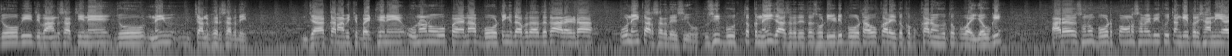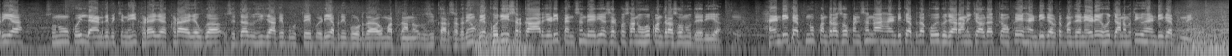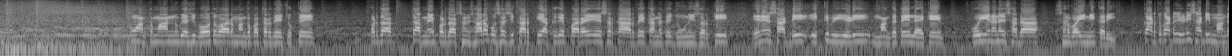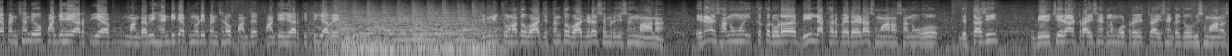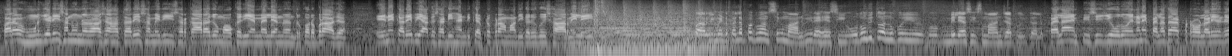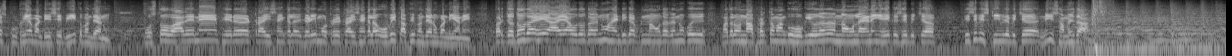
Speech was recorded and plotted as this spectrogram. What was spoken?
ਜੋ ਵੀ ਦਿਵਾਂਗ ਸਾਥੀ ਨੇ, ਜੋ ਨਹੀਂ ਚੱਲ ਫਿਰ ਸਕਦੇ ਜਾਂ ਘਰਾਂ ਵਿੱਚ ਬੈਠੇ ਨੇ, ਉਹਨਾਂ ਨੂੰ ਉਹ ਪਹਿਲਾਂ VOTING ਦਾ ਪਤਾ ਅਧਿਕਾਰ ਹੈ ਜਿਹੜਾ, ਉਹ ਨਹੀਂ ਕਰ ਸਕਦੇ ਸੀ ਉਹ। ਤੁਸੀਂ ਬੂਥ ਤੱਕ ਨਹੀਂ ਜਾ ਸਕਦੇ ਤਾਂ ਤੁਹਾਡੀ ਜਿਹੜੀ ਵੋਟ ਆ, ਉਹ ਘਰੇ ਤੋਂ ਘਰੋਂ ਤੋਂ ਪਵਾਈ ਜਾਊਗੀ। ਔਰ ਤੁਹਾਨੂੰ ਵੋਟ ਪਾਉਣ ਸਮੇਂ ਵੀ ਕੋਈ ਤੰਗੀ ਪਰੇਸ਼ਾਨੀ ਆ ਰਹੀ ਆ ਤੁਹਾਨੂੰ ਕੋਈ ਲਾਈਨ ਦੇ ਵਿੱਚ ਨਹੀਂ ਖੜਿਆ ਜਾ ਖੜਾਇਆ ਜਾਊਗਾ ਸਿੱਧਾ ਤੁਸੀਂ ਜਾ ਕੇ ਬੂਥ ਤੇ ਜਿਹੜੀ ਆਪਣੀ ਵੋਟ ਦਾ ਉਹ ਮਤਦਾਨ ਤੁਸੀਂ ਕਰ ਸਕਦੇ ਹੋ। ਦੇਖੋ ਜੀ ਸਰਕਾਰ ਜਿਹੜੀ ਪੈਨਸ਼ਨ ਦੇ ਰਹੀ ਆ ਸਿਰਫ ਸਾਨੂੰ ਉਹ 1500 ਨੂੰ ਦੇ ਰਹੀ ਆ। ਹੈਂਡੀਕੈਪ ਨੂੰ 1500 ਪੈਨਸ਼ਨ ਨਾਲ ਹੈਂਡੀਕੈਪ ਦਾ ਕੋਈ ਗੁਜ਼ਾਰਾ ਨਹੀਂ ਚੱਲਦਾ ਕਿਉਂਕਿ ਹੈਂਡੀਕੈਪਟ ਬੰਦੇ ਨੇੜੇ ਉਹ ਜਨਮਤੀ ਹੀ ਹੈਂਡੀਕੈਪਟ ਨੇ। ਭਗਵੰਤ ਮਾਨ ਨੂੰ ਵੀ ਅਸੀਂ ਬਹੁਤ ਵਾਰ ਮੰਗ ਪੱਤਰ ਦੇ ਚੁੱਕੇ ਪ੍ਰਦਾ ਧਰਨੇ ਪ੍ਰਦਰਸ਼ਨ ਸਾਰਾ ਕੁਝ ਅਸੀਂ ਕਰਕੇ ਅੱਕ ਗਏ ਪਰ ਇਹ ਸਰਕਾਰ ਦੇ ਕੰਨ ਤੇ ਜੂੰ ਨਹੀਂ ਸਰਕੀ ਇਹਨੇ ਸਾਡੀ ਇੱਕ ਵੀ ਜਿਹੜੀ ਮੰਗ ਤੇ ਲੈ ਕੇ ਕੋਈ ਇਹਨਾਂ ਨੇ ਸਾਡਾ ਸੁਣਵਾਈ ਨਹੀਂ ਕਰੀ। ਘੱਟ ਤੋਂ ਘੱਟ ਜਿਹੜੀ ਸਾਡੀ ਮੰਗ ਆ ਪੈਨਸ਼ਨ ਦੇ, ਉਹ 5000 ਰੁਪਿਆ ਆ ਵੀ ਹੈਂਡੀਕੈਪ ਨੂੰ ਜਿਹੜੀ ਪੈਨਸ਼ਨ ਉਹ 5 5000 ਕੀਤੀ ਜਾਵੇ। ਜਿਮਨੀ ਚੋਣਾਂ ਤੋਂ ਬਾਅਦ, ਜਿੱਤਣ ਤੋਂ ਬਾਅਦ ਜਿਹੜਾ ਸਿਮਰਜੀਤ ਸਿੰਘ ਮਾਨ ਆ, ਇਹਨਾਂ ਨੇ ਸਾਨੂੰ 1 ਕਰੋੜ 20 ਲੱਖ ਰੁਪਏ ਦਾ ਜਿਹੜਾ ਸਮਾਨ ਆ ਸਾਨੂੰ ਉਹ ਦਿੱਤਾ ਸੀ। ਵੀਲਚੇਅਰਾਂ ਟਰਾਈਸਾਈਕਲ ਮੋਟਰ ਟਰਾਈਸਾਈਕਲ ਜੋ ਵੀ ਸਮਾਨ ਆ। ਪਰ ਹੁਣ ਜਿਹੜੀ ਸਾਨੂੰ ਨਿਰਾਸ਼ਾ ਹੱਥ ਆ ਰਹੀ ਸਮੇਂ ਦੀ ਸਰਕਾਰ ਆ, ਜੋ ਮੌਕੇ ਦੀ ਐਮਐਲਏ ਨਰਿੰਦਰ ਕੌਰ ਬਰਾਜ ਇਹਨੇ ਕਦੇ ਵੀ ਆ ਕੇ ਸਾਡੀ ਹੈਂਡੀਕੈਪਟ ਭਰਾਵਾਂ ਦੀ ਕਦੇ ਕੋਈ ਸਾਰ ਨਹੀਂ ਲਈ। ਪਾਰਲੀਮੈਂਟ ਪਹਿਲਾਂ ਭਗਵੰਤ ਸਿੰਘ ਮਾਨ ਵੀ ਰਹੇ ਸੀ ਉਦੋਂ ਵੀ ਤੁਹਾਨੂੰ ਕੋਈ ਉਹ ਮਿਲਿਆ ਸੀ ਸਮਾਨ ਜਾਂ ਕੋਈ ਗੱਲ? ਪਹਿਲਾਂ ਐਮਪੀਸੀ ਜੀ ਉਦੋਂ ਇਹਨਾਂ ਨੇ ਪਹਿਲਾਂ ਤਾਂ ਪੈਟਰੋਲ ਵਾਲੀਆਂ ਜਿਹੜੀਆਂ ਸਕੂਟਰੀਆਂ ਵੰਡੀ ਸੀ 20 ਕੁ ਬੰਦਿਆਂ ਨੂੰ। ਉਸ ਤੋਂ ਬਾਅਦ ਇਹਨੇ ਫਿਰ ਟਰਾਈਸਾਈਕਲ ਜਿਹੜੀ ਮੋਟਰ ਟਰਾਈਸਾਈਕਲ ਆ ਉਹ ਵੀ ਕਾਫੀ ਬੰਦਿਆਂ ਨੂੰ ਵੰਡੀਆਂ ਨੇ। ਪਰ ਜਦੋਂ ਦਾ ਇਹ ਆਇਆ ਉਦੋਂ ਤਾਂ ਇਹਨੂੰ ਹੈਂਡੀਕੈਪਟ ਨਾਂ ਦਾ ਤੈਨੂੰ ਕੋਈ ਮਤਲਬ ਨਫ਼ਰਤ ਵਾਂਗੂ ਹੋ ਗਈ ਉਹਦਾ ਤਾਂ ਨਾਂ ਲੈਣਾ ਹੀ ਇਹ ਕਿਸੇ ਵਿੱਚ ਕਿਸੇ ਵੀ ਸਕੀਮ ਦੇ ਵਿੱਚ ਨਹੀਂ ਸਮਝਦਾ।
